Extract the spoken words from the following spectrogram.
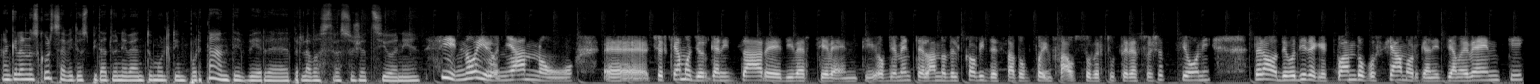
anche l'anno scorso avete ospitato un evento molto importante per, per la vostra associazione. Sì, noi ogni anno eh, cerchiamo di organizzare diversi eventi, ovviamente l'anno del Covid è stato un po' infausto per tutte le associazioni, però devo dire che quando possiamo organizziamo eventi,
